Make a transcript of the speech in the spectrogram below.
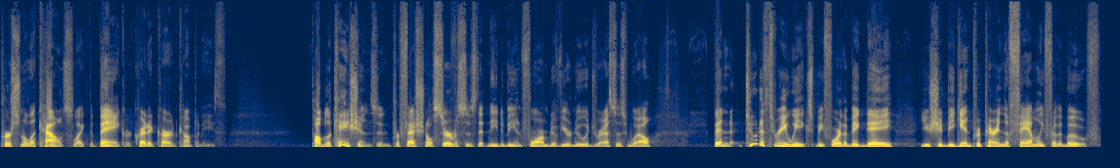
personal accounts like the bank or credit card companies publications and professional services that need to be informed of your new address as well. Then, two to three weeks before the big day, you should begin preparing the family for the move.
